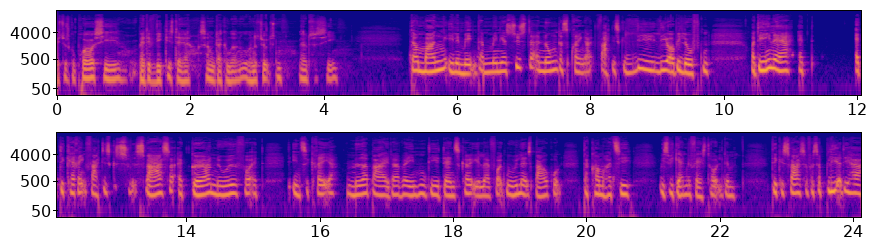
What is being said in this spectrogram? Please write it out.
Hvis du skulle prøve at sige, hvad det vigtigste er, som der kommer ud af undersøgelsen, hvad vil du så sige? Der er jo mange elementer, men jeg synes, der er nogen, der springer faktisk lige, lige op i luften. Og det ene er, at at det kan rent faktisk svare sig at gøre noget for at integrere medarbejdere, hvad enten de er danskere eller folk med udlandsk baggrund, der kommer hertil, hvis vi gerne vil fastholde dem. Det kan svare sig, for så bliver det her.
